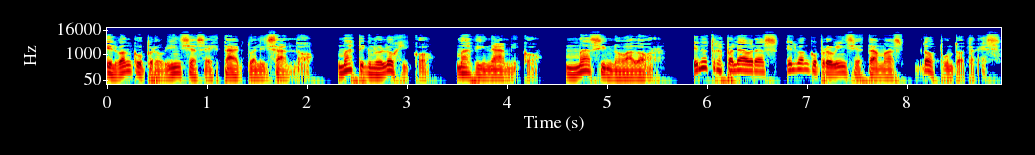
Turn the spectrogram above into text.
El Banco Provincia se está actualizando, más tecnológico, más dinámico, más innovador. En otras palabras, el Banco Provincia está más 2.3.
